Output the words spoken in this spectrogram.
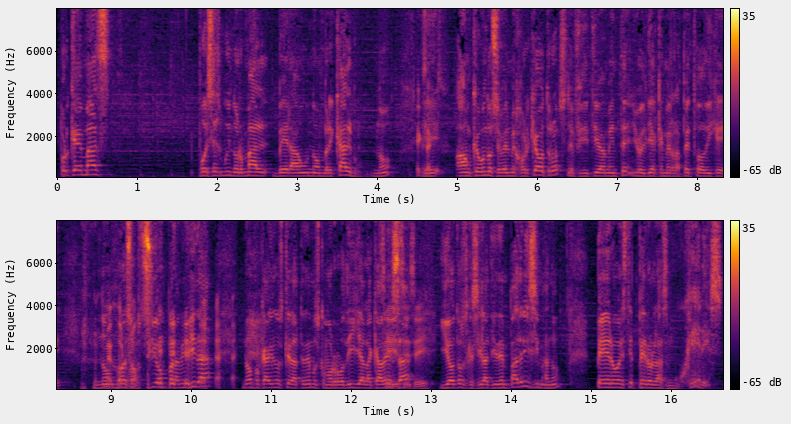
porque además pues es muy normal ver a un hombre calvo, ¿no? Exacto. Eh, aunque unos se ven mejor que otros, definitivamente. Yo el día que me rapé todo dije, no, no es no. opción para mi vida, no, porque hay unos que la tenemos como rodilla a la cabeza Sí, sí, sí. y otros que sí la tienen padrísima, ¿no? Pero este, pero las mujeres,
